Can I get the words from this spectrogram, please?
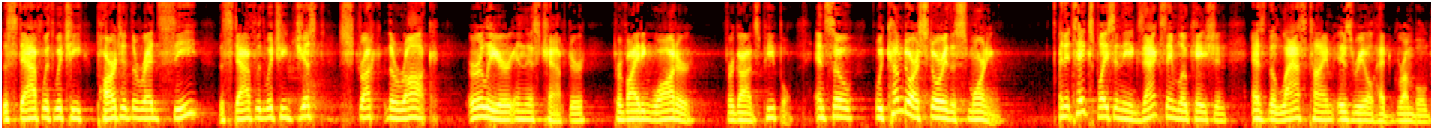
the staff with which he parted the Red Sea, the staff with which he just struck the rock earlier in this chapter, providing water for God's people. And so we come to our story this morning, and it takes place in the exact same location as the last time Israel had grumbled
